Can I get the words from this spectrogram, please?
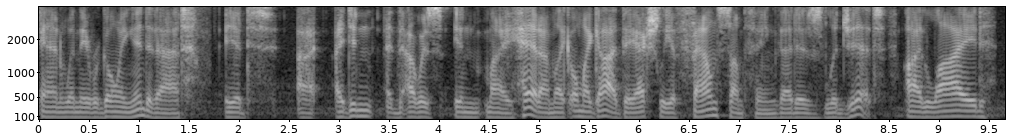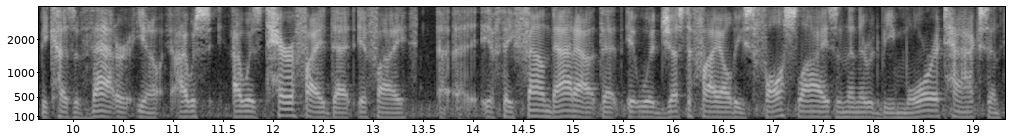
And when they were going into that, it I, I didn't I was in my head I'm like oh my god they actually have found something that is legit. I lied because of that or you know I was I was terrified that if I uh, if they found that out that it would justify all these false lies and then there would be more attacks and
